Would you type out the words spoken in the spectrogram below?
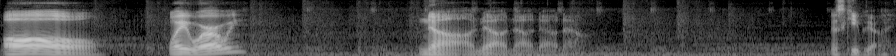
Oh. Wait, where are we? No, no, no, no, no. Let's keep going.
